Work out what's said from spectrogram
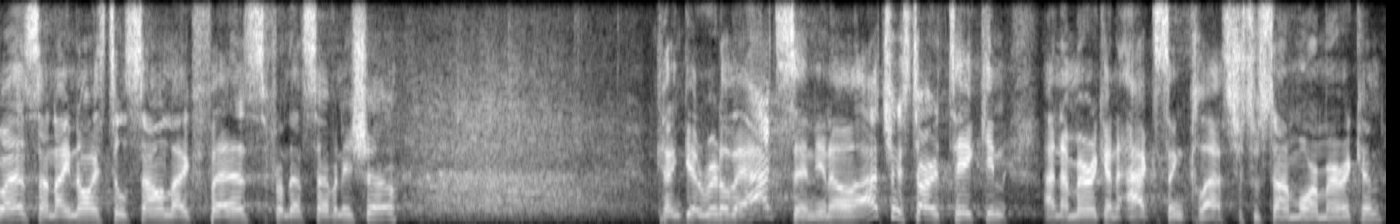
US, and I know I still sound like Fez from that 70s show can get rid of the accent. You know, I actually started taking an American accent class just to sound more American.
